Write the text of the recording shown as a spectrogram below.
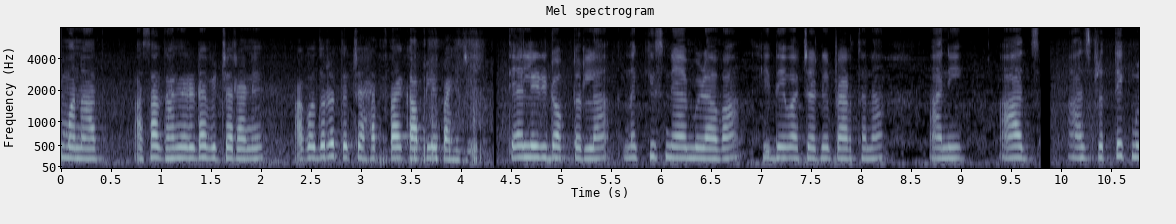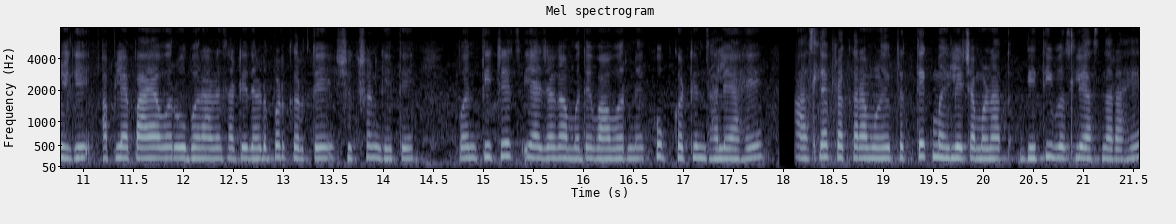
मनात असा घाणेरड्या विचाराने अगोदरच त्याचे हातपाय कापले पाहिजे. त्या लेडी डॉक्टरला नक्कीच न्याय मिळावा ही देवाचरणी प्रार्थना. आणि आज आज प्रत्येक मुलगी आपल्या पायावर उभं राहण्यासाठी धडपड करते, शिक्षण घेते. पण तिचेच या जगामध्ये वावरणे खूप कठीण झाले आहे. असल्या प्रकारामुळे प्रत्येक महिलेच्या मनात भीती बसली असणार आहे.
